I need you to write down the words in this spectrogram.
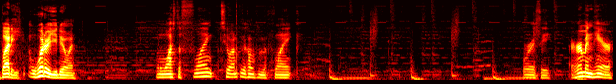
Buddy, what are you doing? I'm gonna watch the flank too. I think they're coming from the flank. Where is he? I heard him in here.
